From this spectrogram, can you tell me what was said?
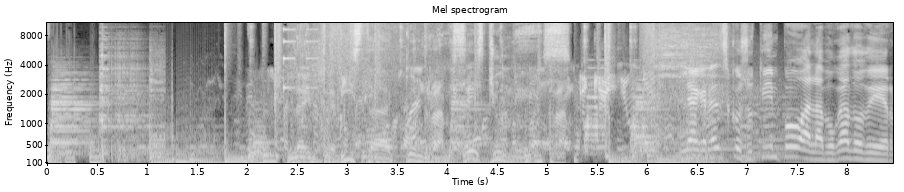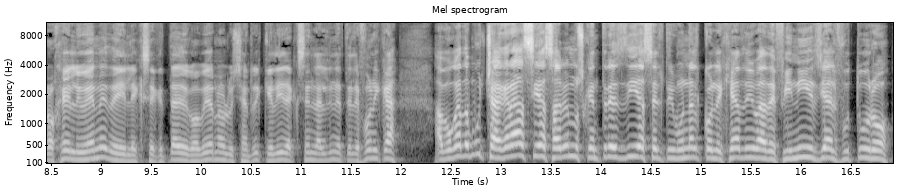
La entrevista con Ramsés Yunes. Le agradezco su tiempo al abogado de Rogelio N, del exsecretario de Gobierno Luis Enrique Lira, que está en la línea telefónica. Abogado, muchas gracias. Sabemos que en tres días el tribunal colegiado iba a definir ya el futuro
